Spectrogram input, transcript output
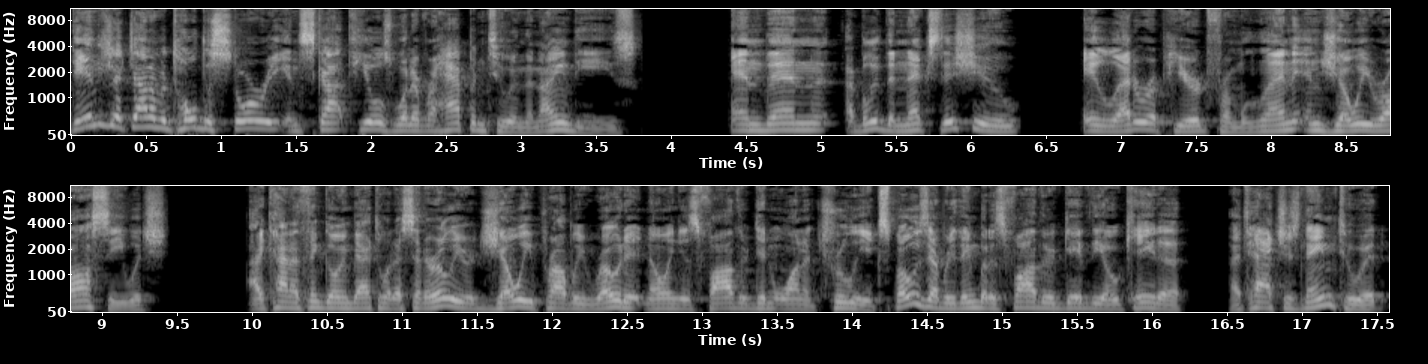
Dandy Jack Donovan told the story in Scott Teal's Whatever Happened to in the 90s. And then I believe the next issue, a letter appeared from Len and Joey Rossi, which I kind of think going back to what I said earlier, Joey probably wrote it knowing his father didn't want to truly expose everything, but his father gave the okay to attach his name to it.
